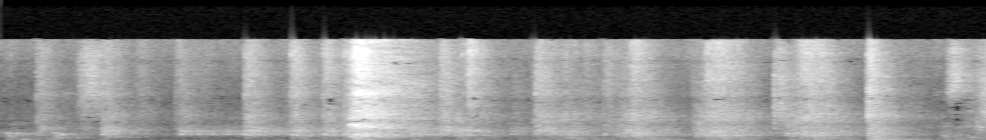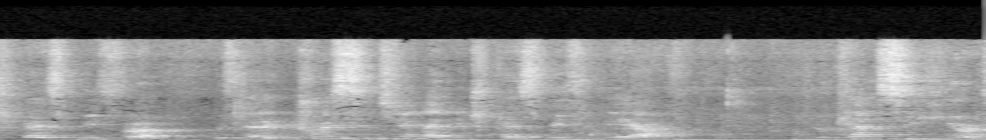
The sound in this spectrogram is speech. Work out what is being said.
composer. Yes, each plays with, uh, with electricity and it plays with air. You can see here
